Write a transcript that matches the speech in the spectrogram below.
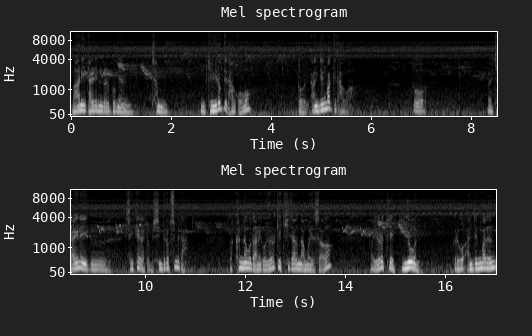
많이 달리는 걸 보면 참 경이롭기도 하고 또 안경받기도 하고 또 어, 자연의 그 생태가 좀 신비롭습니다. 어, 큰 나무도 아니고 이렇게 키 작은 나무에서 이렇게 귀여운 그리고 안정맞은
